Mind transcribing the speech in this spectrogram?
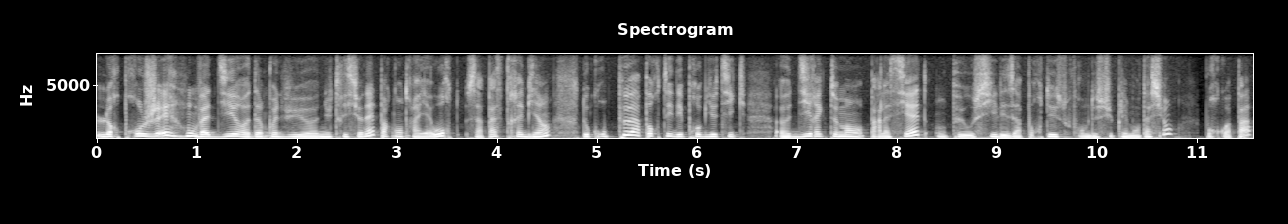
leur projet, on va dire, d'un point de vue nutritionnel. Par contre, un yaourt, ça passe très bien. Donc, on peut apporter des probiotiques directement par l'assiette. On peut aussi les apporter sous forme de supplémentation, pourquoi pas.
